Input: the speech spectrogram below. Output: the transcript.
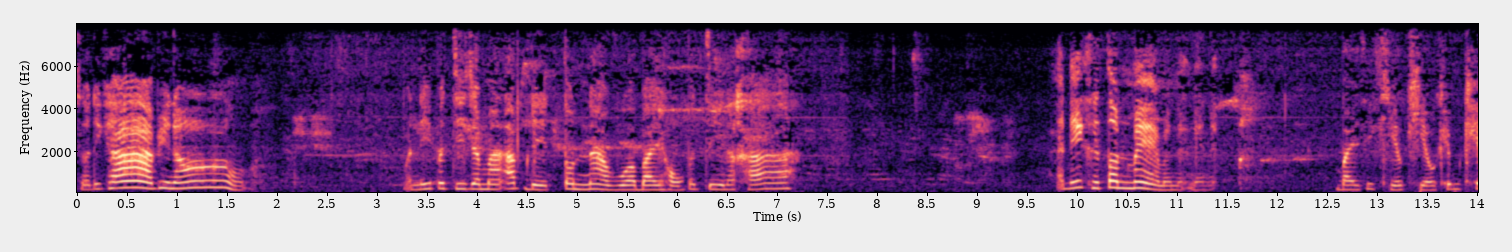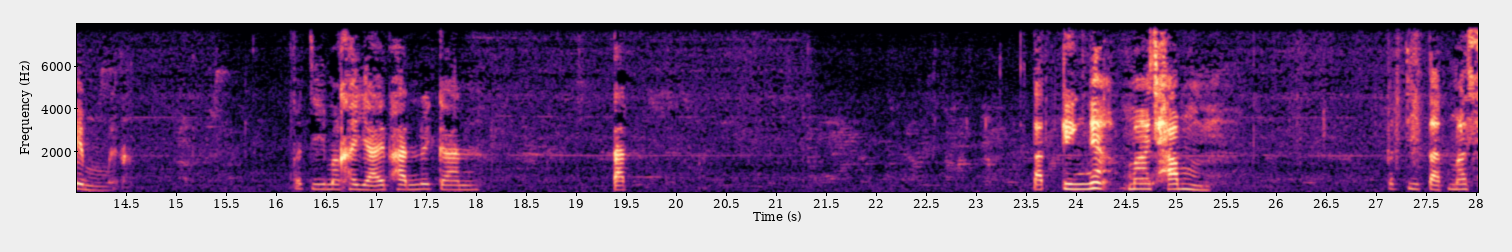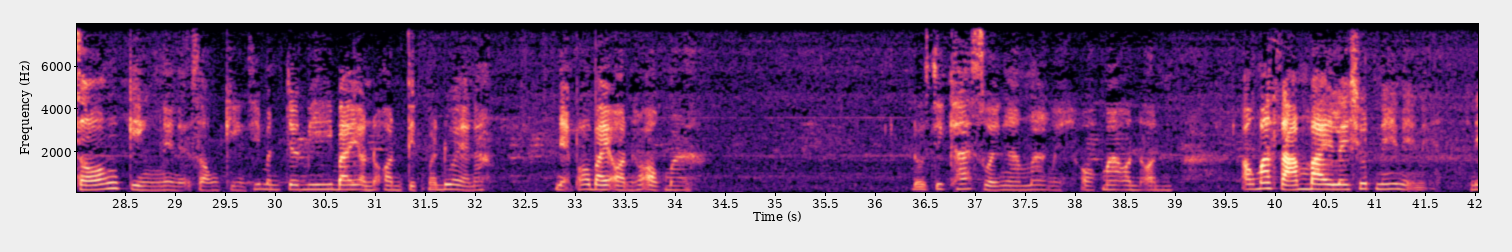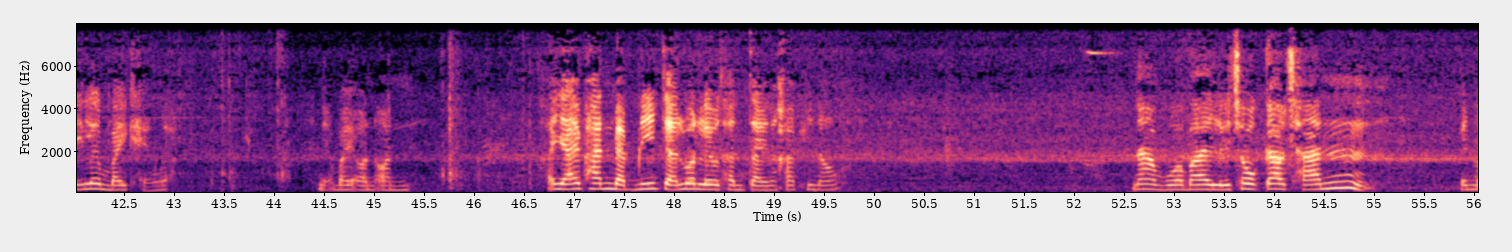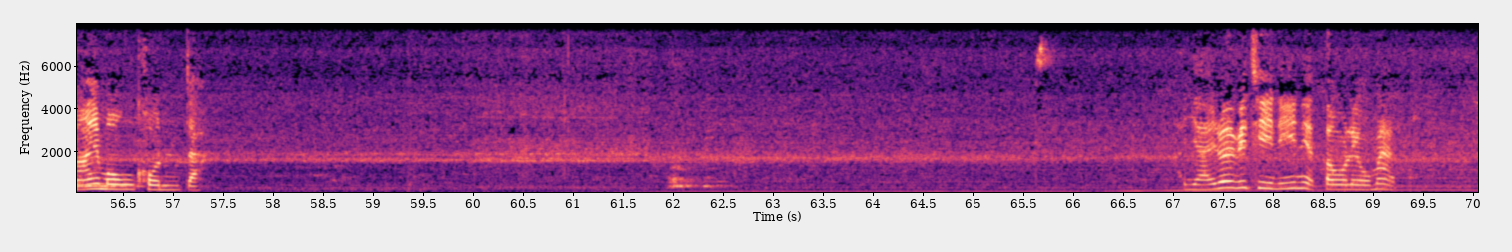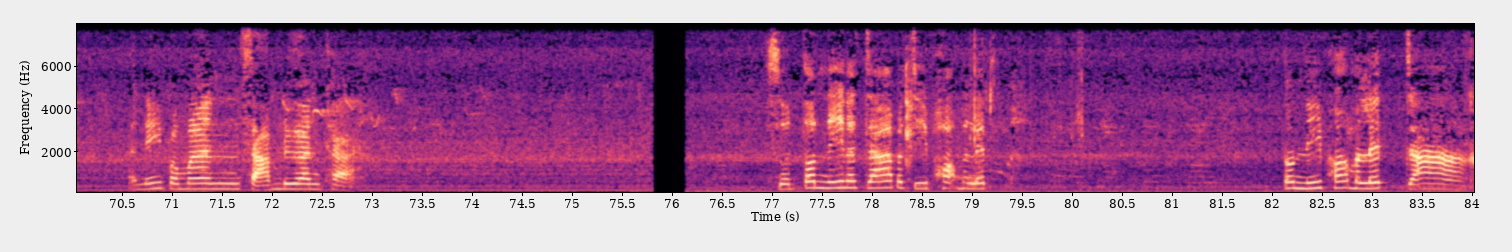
สวัสดีค่ะพี่น้อง วันนี้ปาจีจะมาอัปเดตต้นหน้าวัวใบของปาจีนะคะ อันนี้คือต้นแม่มันเนี่ยเนี่ยใบที่เขียวเขียวเข้มเข้มอะปาจีมาขยายพันธุ์ด้วยการตัด ตัดกิ่งเนี่ยมาชำ ปจีตัดมาสองกิ่งเนี่ยเนี่ยสองกิ่งที่มันจะมีใบอ่อนๆติดมาด้วยนะ เนี่ยพอใบอ่อนเขาออกมา ดูสิคะสวยงามมากเลย ออกมาอ่อนๆ ออกมาสามใบเลยชุดนี้เนี่ยเนี่ยนี่เริ่มใบแข็งแล้ว เนี่ยใบอ่อนๆ ขยายพันธุ์แบบนี้จะรวดเร็วทันใจนะคะ พี่น้อง หน้าวัวใบหรือโชคเก้าชั้น เป็นไม้มงคลจ้ะขยายด้วยวิธีนี้เนี่ยโตเร็วมาก อันนี้ประมาณสามเดือนค่ะ ส่วนต้นนี้นะจ๊ะปจีเพาะเมล็ด ต้นนี้เพาะเมล็ดจ้า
